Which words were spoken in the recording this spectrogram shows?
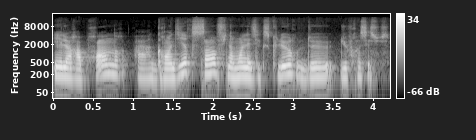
et leur apprendre à grandir sans finalement les exclure du processus?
